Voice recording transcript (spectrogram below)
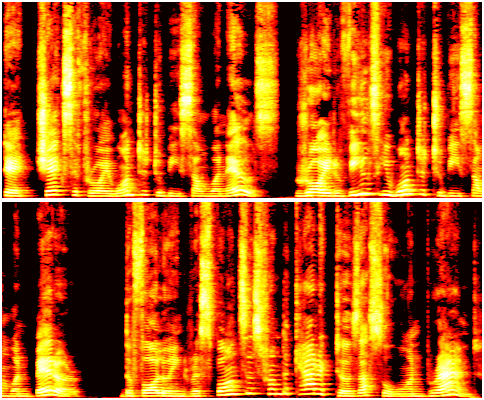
Ted checks if Roy wanted to be someone else. Roy reveals he wanted to be someone better. The following responses from the characters are so on brand.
